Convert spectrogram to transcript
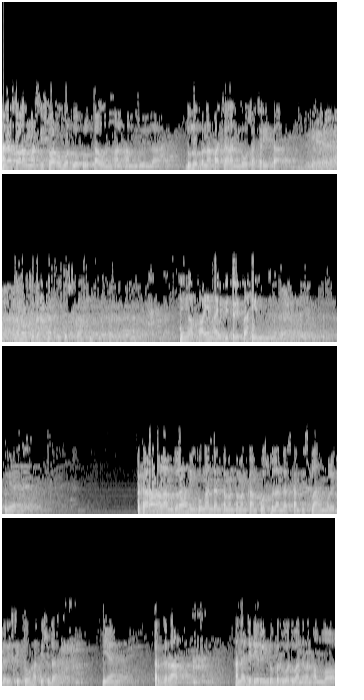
Anak seorang mahasiswa umur 20 tahun Alhamdulillah. Dulu pernah pacaran gak usah cerita. Namun sudah putuskan. Ini ngapain aib diceritain? Ya sekarang alhamdulillah lingkungan dan teman-teman kampus berlandaskan Islam. Mulai dari situ hati sudah ya tergerak. Anak jadi rindu berdua-duaan dengan Allah.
